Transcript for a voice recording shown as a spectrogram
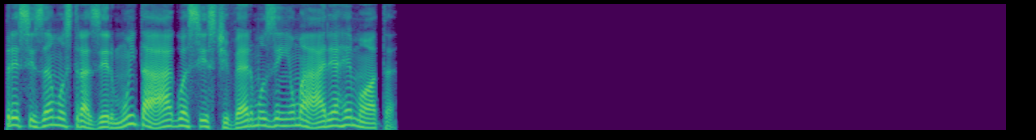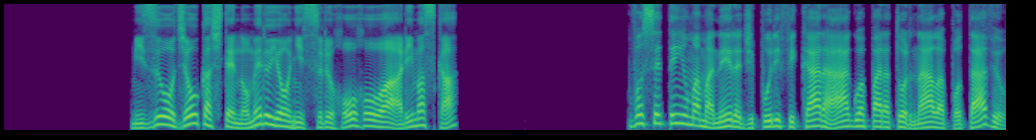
Precisamos trazer muita água se estivermos em uma área remota. 水を浄化して飲めるようにする方法はありますか Você tem uma maneira de purificar a água para torná-la potável?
